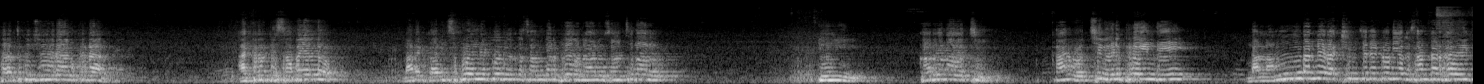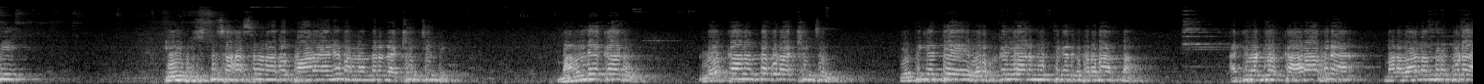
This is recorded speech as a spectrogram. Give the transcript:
బ్రతుకు చూడ అనుకున్నారు. అటువంటి సమయంలో మనకు గడిచిపోయినటువంటి ఒక సందర్భం నాలుగు సంవత్సరాలు ఈ కరోనా వచ్చి కానీ వచ్చి వెళ్ళిపోయింది. మనందరినీ రక్షించినటువంటి ఒక సందర్భం ఏంటి ఈ విష్ణు సహస్రనామ పారాయణే మనందరిని రక్షించింది. మనలే కాదు లోకానంతా కూడా రక్షించింది. ఎందుకంటే వరకు కళ్యాణమూర్తి కనుక పరమాత్మ అటువంటి యొక్క ఆరాధన మన వాళ్ళందరూ కూడా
